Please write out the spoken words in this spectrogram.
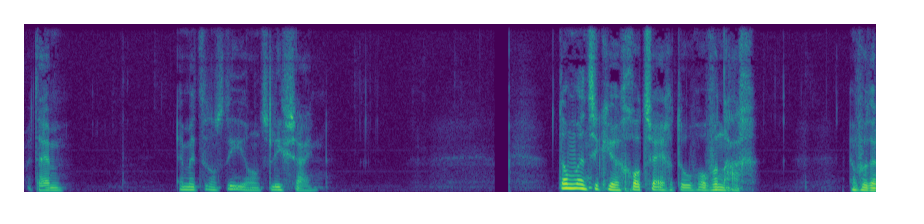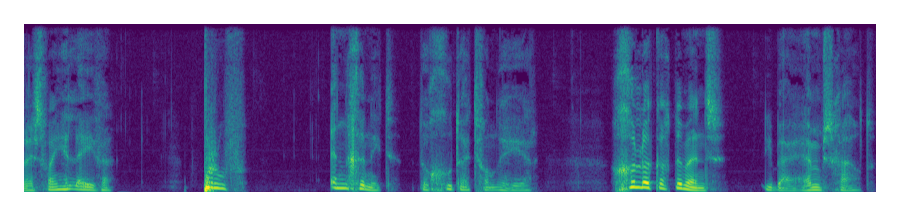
Met Hem en met ons die ons lief zijn. Dan wens ik je God zegen toe voor vandaag en voor de rest van je leven. Proef en geniet de goedheid van de Heer. Gelukkig de mens die bij Hem schuilt,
